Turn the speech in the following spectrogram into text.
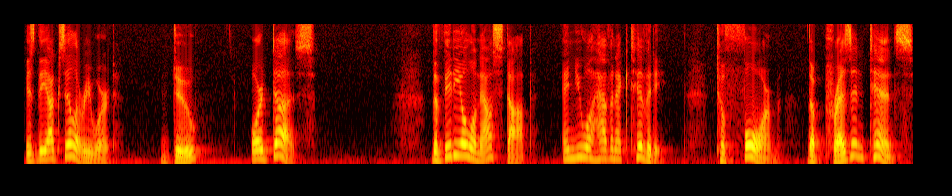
is the auxiliary word, do or does. The video will now stop and you will have an activity to form the present tense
